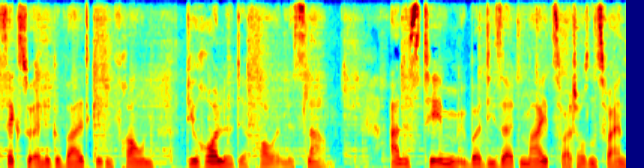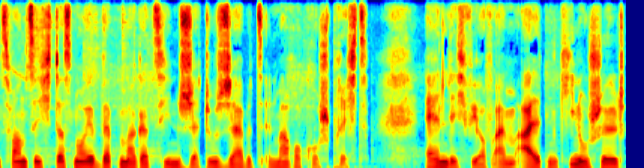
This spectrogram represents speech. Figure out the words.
sexuelle Gewalt gegen Frauen, die Rolle der Frau im Islam. Alles Themen, über die seit Mai 2022 das neue Webmagazin Jetou Jabet in Marokko spricht. Ähnlich wie auf einem alten Kinoschild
